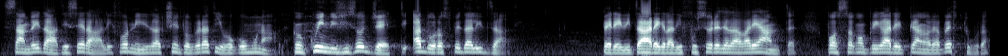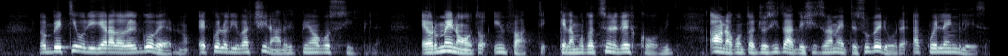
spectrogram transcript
stando ai dati serali forniti dal centro operativo comunale, con 15 soggetti ad ora ospedalizzati. Per evitare che la diffusione della variante possa complicare il piano di apertura, l'obiettivo dichiarato del governo è quello di vaccinare il prima possibile. È ormai noto, infatti, che la mutazione del Covid ha una contagiosità decisamente superiore a quella inglese.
